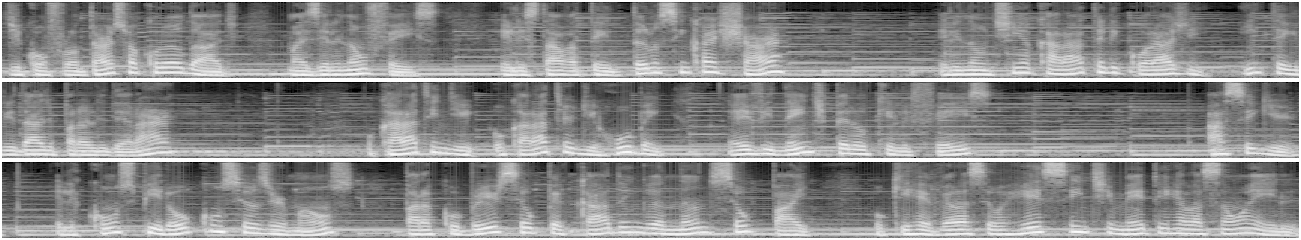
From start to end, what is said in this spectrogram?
de confrontar sua crueldade, mas ele não fez. Ele estava tentando se encaixar. Ele não tinha caráter e coragem, integridade para liderar. O caráter de, o caráter de Rubem é evidente pelo que ele fez a seguir. Ele conspirou com seus irmãos para cobrir seu pecado enganando seu pai, o que revela seu ressentimento em relação a ele.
